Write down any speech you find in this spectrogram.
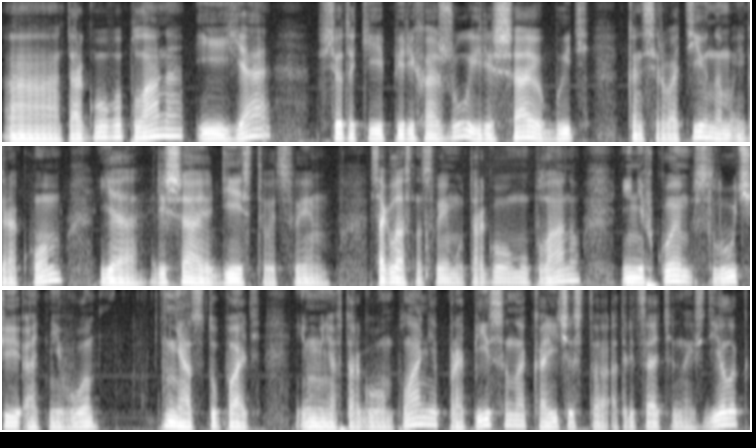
а, торгового плана, и я все-таки перехожу и решаю быть консервативным игроком. Я решаю действовать своим согласно своему торговому плану и ни в коем случае от него не отступать. И у меня в торговом плане прописано количество отрицательных сделок,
